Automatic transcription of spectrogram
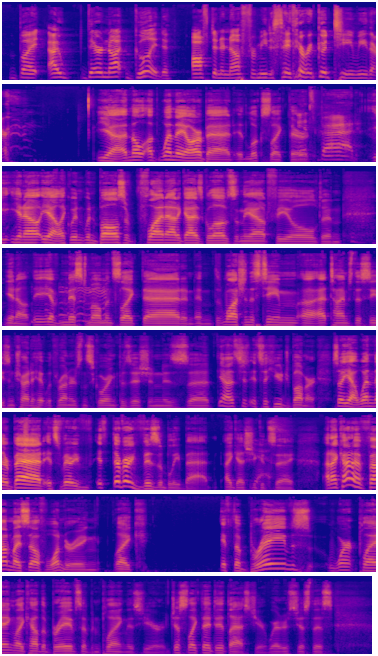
but I they're not good often enough for me to say they're a good team either. Yeah, and they'll, uh, when they are bad, it looks like they're It's bad. you know, yeah, like when when balls are flying out of guys' gloves in the outfield, and you know you have missed moments like that, and and watching this team uh, at times this season try to hit with runners in scoring position is uh, yeah, it's just it's a huge bummer. So yeah, when they're bad, it's very it's they're very visibly bad, I guess you could say, and I kind of have found myself wondering like if the Braves weren't playing like how the Braves have been playing this year, just like they did last year, where there's just this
